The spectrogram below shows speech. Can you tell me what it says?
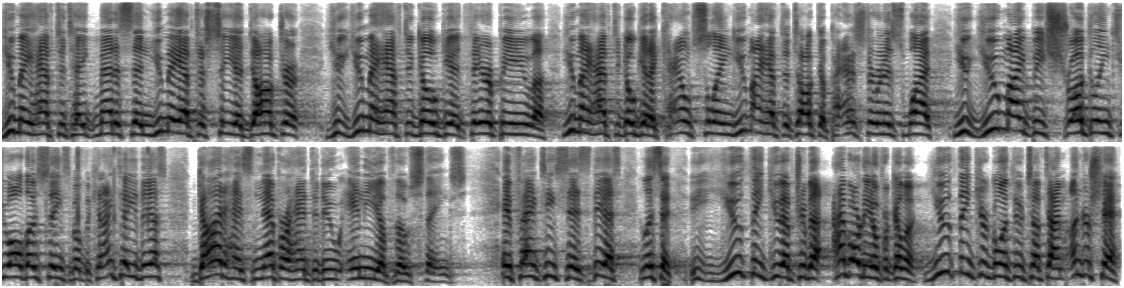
you may have to take medicine. You may have to see a doctor. You, you may have to go get therapy. Uh, you may have to go get a counseling. You might have to talk to pastor and his wife. You, you might be struggling through all those things. But, but can I tell you this? God has never had to do any of those things. In fact, he says this listen, you think you have tribulation. I've already overcome it. You think you're going through a tough time. Understand,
